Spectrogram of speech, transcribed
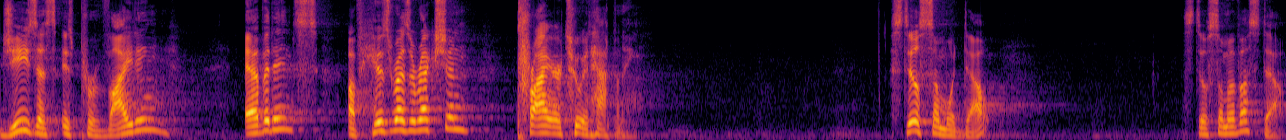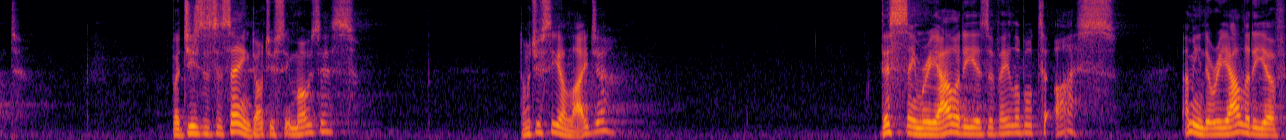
Jesus is providing evidence of his resurrection prior to it happening. Still, some would doubt. Still, some of us doubt. But Jesus is saying, Don't you see Moses? Don't you see Elijah? This same reality is available to us. I mean, the reality of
